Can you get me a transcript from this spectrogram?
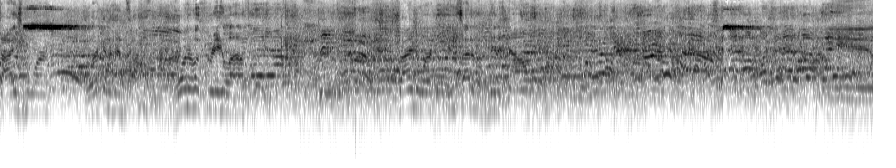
Sizemore working on 103 left. Trying to work inside of a minute now. And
